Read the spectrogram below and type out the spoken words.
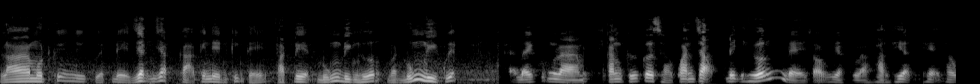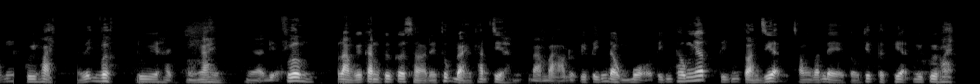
là một cái nghị quyết để dẫn dắt cả cái nền kinh tế phát triển đúng định hướng và đúng nghị quyết đấy cũng là căn cứ cơ sở quan trọng định hướng để cho việc là hoàn thiện hệ thống quy hoạch lĩnh vực quy hoạch ngành địa phương làm cái căn cứ cơ sở để thúc đẩy phát triển đảm bảo được cái tính đồng bộ tính thống nhất tính toàn diện trong vấn đề tổ chức thực hiện cái quy hoạch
